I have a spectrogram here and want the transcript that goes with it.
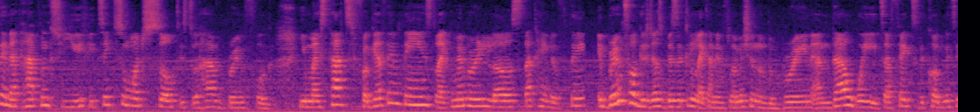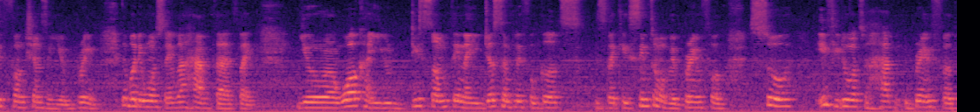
thing that happens to you if you take too much salt is to have brain fog. You might start forgetting things like memory loss, that kind of thing. A brain fog is just basically like an inflammation of the brain and that way it affects the cognitive functions in your brain. Nobody wants to ever have that like you're at work and you did something and you just simply forgot. It's like a symptom of a brain fog. So if you don't want to have brain fog,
